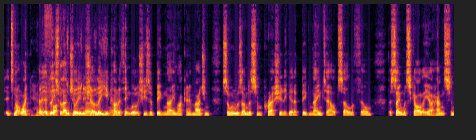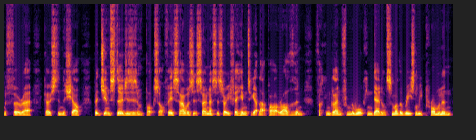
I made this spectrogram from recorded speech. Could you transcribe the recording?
it's not like, at least with Angelina Jolie, you kind of think, well, she's a big name. I can imagine someone was under some pressure to get a big name to help sell the film. The same with Scarlett Johansson for uh, Ghost in the Shell. But Jim Sturgess isn't box office. How was it so necessary for him to get that part rather than fucking Glenn from The Walking Dead or some other reasonably prominent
